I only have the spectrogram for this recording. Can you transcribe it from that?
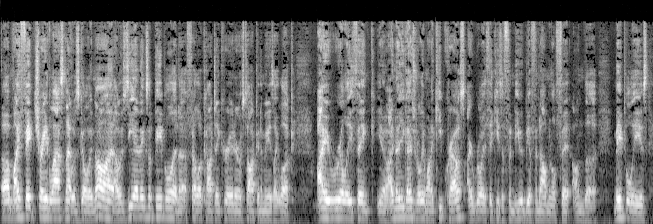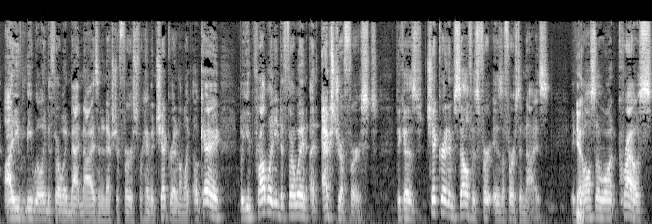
uh, my fake trade last night was going on, I was DMing some people, and a fellow content creator was talking to me. He's like, "Look, I really think you know. I know you guys really want to keep Crouse. I really think he's a he would be a phenomenal fit on the Maple Leaves. I'd even be willing to throw in Matt Knies and an extra first for him and Chychrun. And I'm like, okay, but you'd probably need to throw in an extra first because Chychrun himself is for is a first in Knies. If Yeah. you also want Crouse,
